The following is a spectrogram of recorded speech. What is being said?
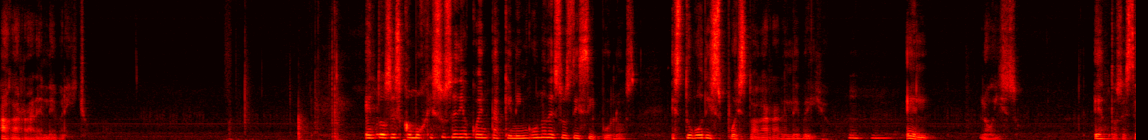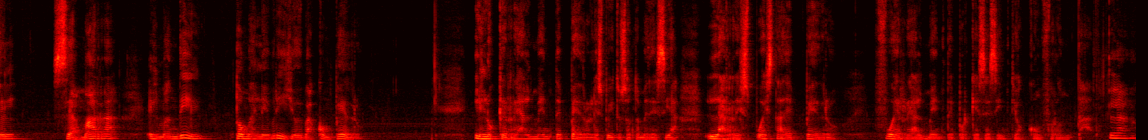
a agarrar el lebrillo. Entonces, como Jesús se dio cuenta que ninguno de sus discípulos estuvo dispuesto a agarrar el lebrillo, Él lo hizo. Entonces Él se amarra el mandil, toma el lebrillo y va con Pedro. Y lo que realmente Pedro, el Espíritu Santo me decía, la respuesta de Pedro fue realmente porque se sintió confrontado. Claro.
